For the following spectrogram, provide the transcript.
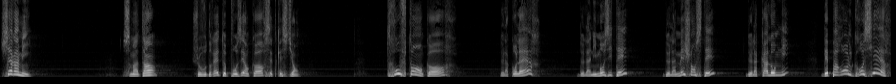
Cher ami, ce matin, je voudrais te poser encore cette question. Trouve-t-on encore de la colère, de l'animosité, de la méchanceté, de la calomnie, des paroles grossières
